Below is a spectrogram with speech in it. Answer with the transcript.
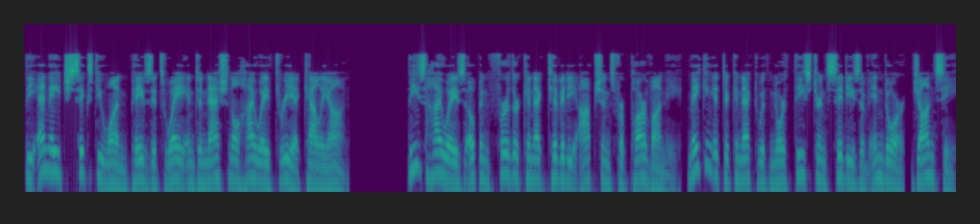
The NH 61 paves its way into National Highway 3 at Kalyan. These highways open further connectivity options for Parbhani, making it to connect with northeastern cities of Indore, Jhansi,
